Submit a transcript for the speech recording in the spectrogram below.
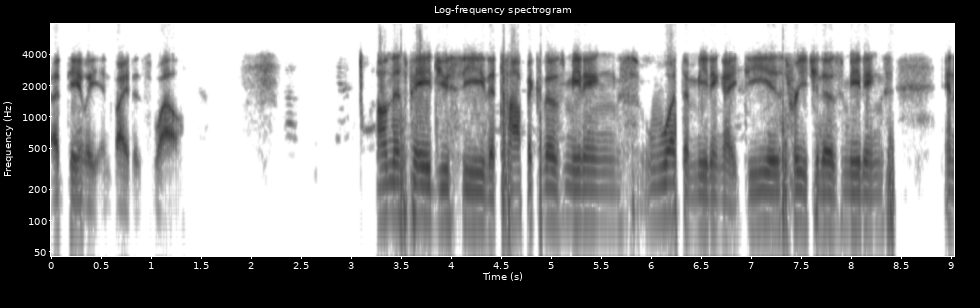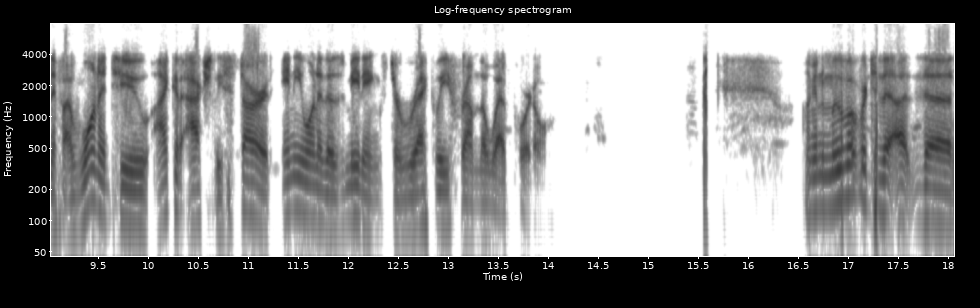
a daily invite as well. On this page, you see the topic of those meetings, what the meeting ID is for each of those meetings, and if I wanted to, I could actually start any one of those meetings directly from the web portal. I'm going to move over to the, uh, the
